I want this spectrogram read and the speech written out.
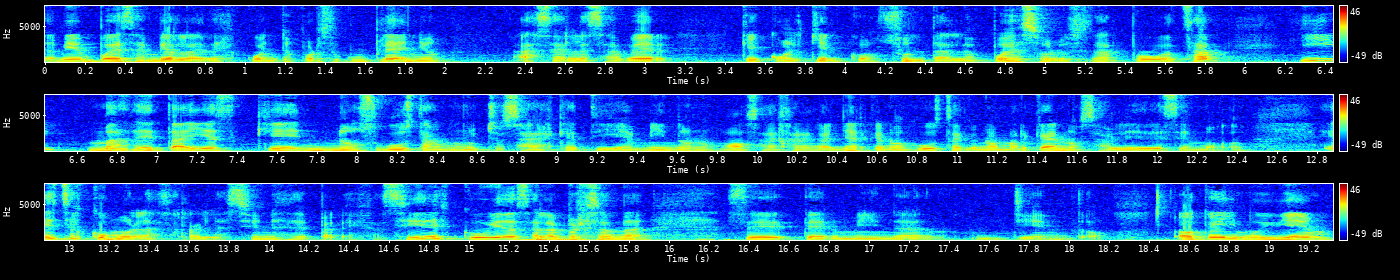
También puedes enviarle descuentos por su cumpleaños, hacerle saber que cualquier consulta la puedes solucionar por WhatsApp y más detalles que nos gustan mucho. Sabes que a ti y a mí no nos vamos a dejar engañar, que nos gusta que una marca nos hable de ese modo. Esto es como las relaciones de pareja. Si descuidas a la persona, se terminan yendo. Ok, muy bien.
